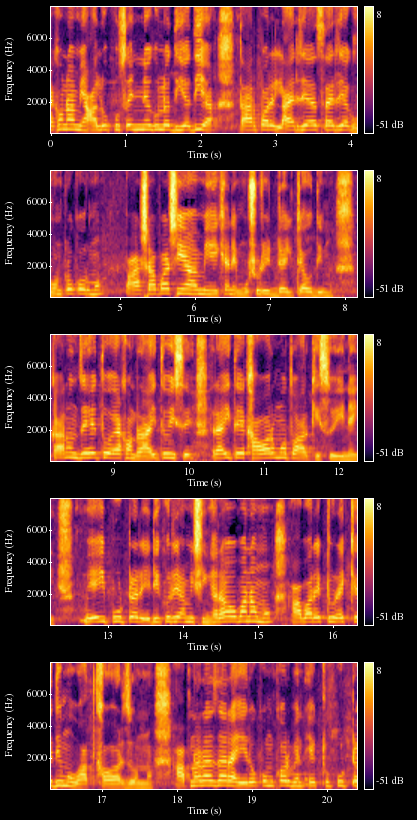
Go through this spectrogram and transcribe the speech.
এখন আমি আলু কুসান্যগুলো দিয়ে দিয়া, তারপরে লাইরিয়া সাইরিয়া ঘন্ট করব। পাশাপাশি আমি এখানে মুসুরির ডালটাও দিব কারণ যেহেতু এখন রাইত হইছে, রাইতে খাওয়ার মতো আর কিছুই নেই। এই পুরটা রেডি করে আমি সিঙ্গারাও বানাবো আবার একটু রেখে দিব ভাত খাওয়ার জন্য। আপনারা যারা এরকম করবেন, একটু পুরটা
